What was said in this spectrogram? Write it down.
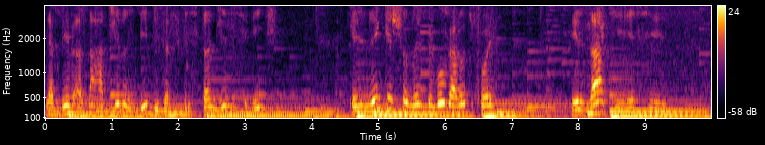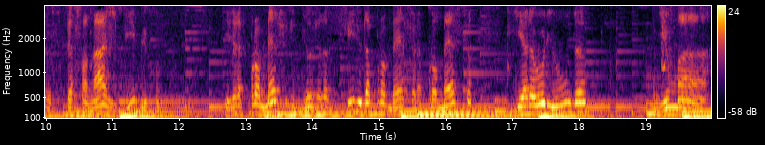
E Bíblia, as narrativas bíblicas cristãs dizem o seguinte, que ele nem questionou, ele pegou o garoto e foi. Isaac, esse, esse personagem bíblico, ele era promessa de Deus, era filho da promessa, era promessa que era oriunda de uma.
